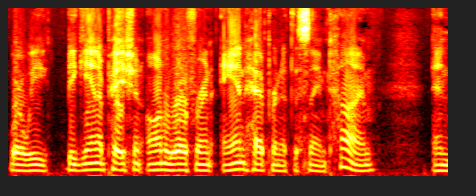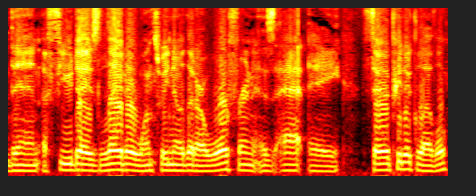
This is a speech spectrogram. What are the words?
where we begin a patient on warfarin and heparin at the same time, and then a few days later, once we know that our warfarin is at a therapeutic level,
